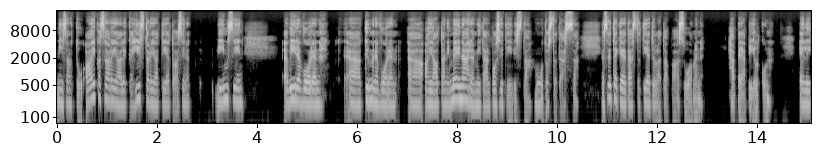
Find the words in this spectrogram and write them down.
niin sanottua aikasarjaa, eli historiatietoa sinne viimeisiin viiden vuoden, kymmenen vuoden ajalta, niin me ei nähdä mitään positiivista muutosta tässä. Ja se tekee tästä tietyllä tapaa Suomen häpeäpilkun. Eli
